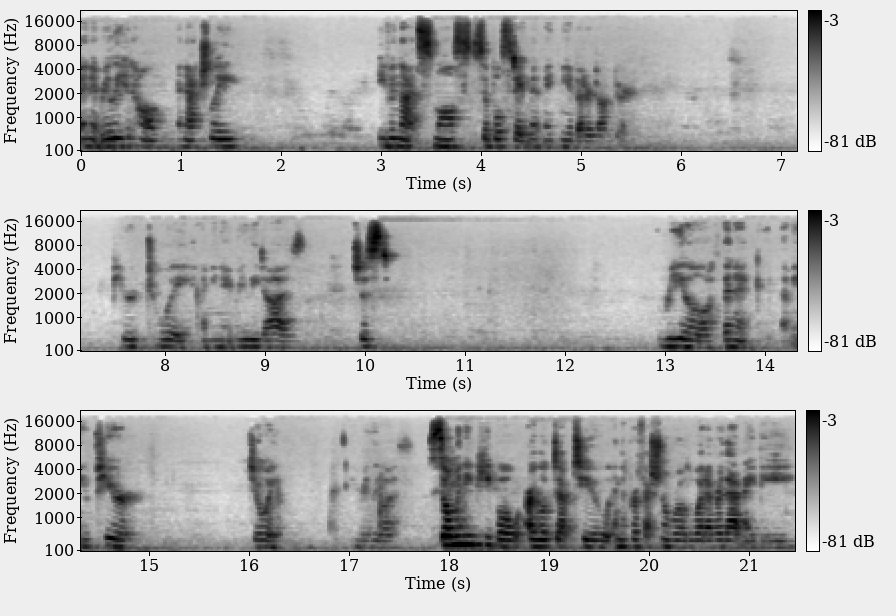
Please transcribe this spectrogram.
And it really hit home. And actually, even that small, simple statement made me a better doctor. Pure joy. I mean, it really does. Just real, authentic. I mean, pure joy. It really was. So many people are looked up to in the professional world, whatever that may be,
